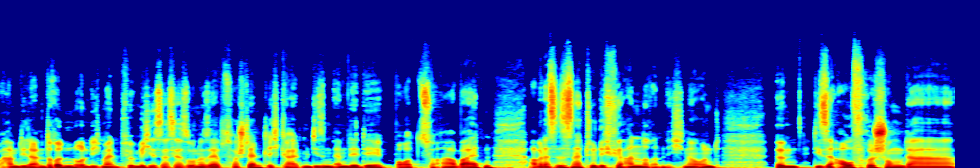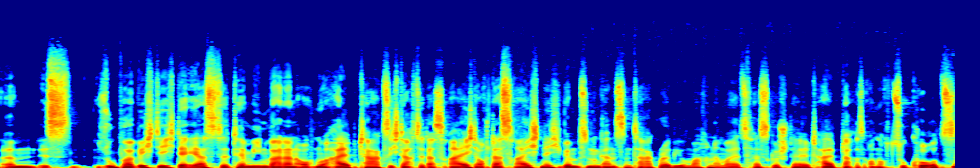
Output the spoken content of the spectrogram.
haben die dann drin und ich meine, für mich ist das ja so eine Selbstverständlichkeit, mit diesem MDD-Board zu arbeiten, aber das ist es natürlich für andere nicht. Ne? Und ähm, diese Auffrischung da ähm, ist super wichtig. Der erste Termin war dann auch nur halbtags. Ich dachte, das reicht. Auch das reicht nicht. Wir müssen einen ganzen Tag Review machen, haben wir jetzt festgestellt. Halbtag ist auch noch zu kurz.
